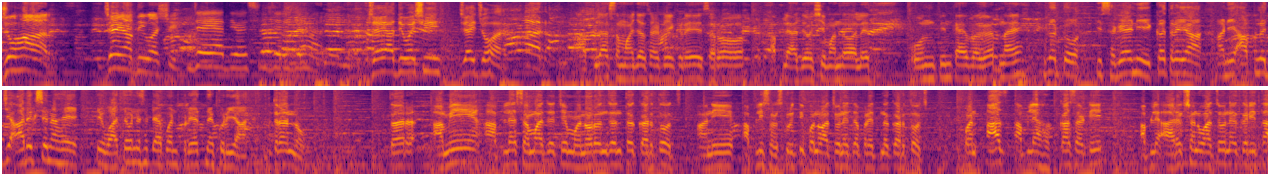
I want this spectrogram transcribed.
जोहार! जय आदिवासी. जय आदिवासी जय जोहार. जय आदिवासी जय जोहार. आपल्या समाजासाठी इकडे सर्व आपले आदिवासी बांधव आलेत. कोण तीन काय बघत नाही. करतो की सगळ्यांनी एकत्र या आणि आपलं जे आरक्षण आहे ते वाचवण्यासाठी आपण प्रयत्न करूया. मित्रांनो तर आम्ही आपल्या समाजाचे मनोरंजन तर करतोच आणि आपली संस्कृती पण वाचवण्याचा प्रयत्न करतोच. पण आज आपल्या हक्कासाठी आपले आरक्षण वाचवण्याकरिता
